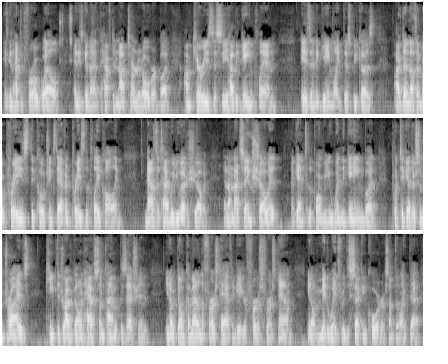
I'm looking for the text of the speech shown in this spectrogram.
He's going to have to throw it well, and he's going to have to not turn it over. But I'm curious to see how the game plan is in a game like this because I've done nothing but praise the coaching staff and praise the play calling now's the time where you got to show it. And I'm not saying show it again to the point where you win the game, but put together some drives, keep the drive going, have some time of possession. You know, don't come out in the first half and get your first first down. You know, midway through the second quarter or something like that.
